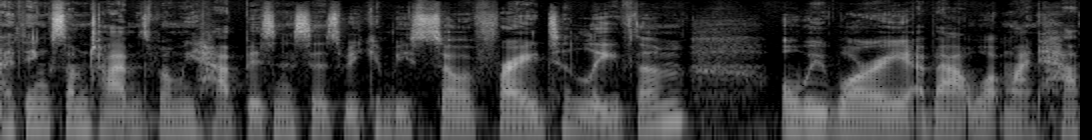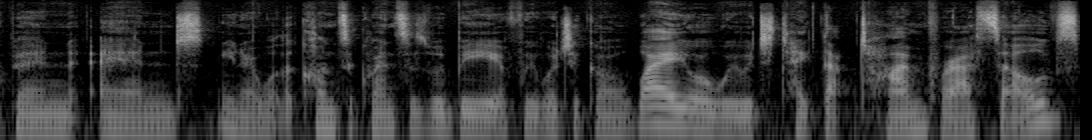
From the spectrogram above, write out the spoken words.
I think sometimes when we have businesses, we can be so afraid to leave them or we worry about what might happen and, you know, what the consequences would be if we were to go away or we were to take that time for ourselves.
